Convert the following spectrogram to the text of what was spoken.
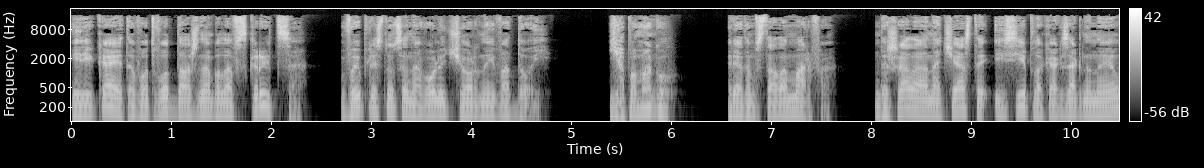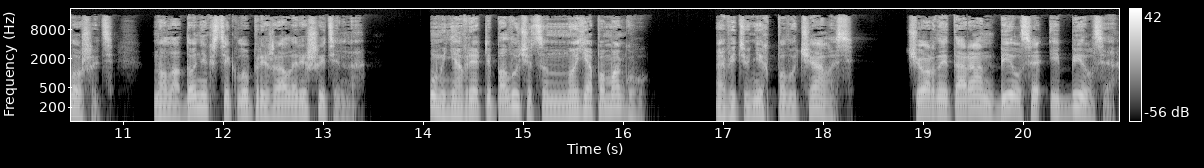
и река эта вот-вот должна была вскрыться, выплеснуться на волю черной водой. «Я помогу!» Рядом встала Марфа. Дышала она часто и сипла, как загнанная лошадь, но ладони к стеклу прижала решительно. «У меня вряд ли получится, но я помогу!» А ведь у них получалось. Черный таран бился и бился,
